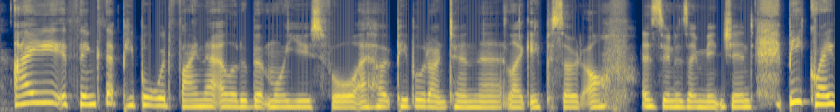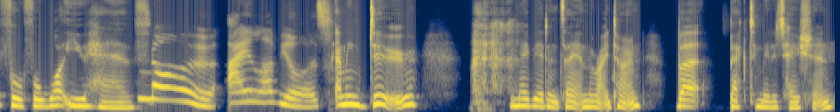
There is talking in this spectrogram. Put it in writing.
I think that people would find that a little bit more useful. I hope people don't turn the like episode off as soon as I mentioned. Be grateful for what you have. No, I love yours. I mean, do. Maybe I didn't say it in the right tone, but back to meditation.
